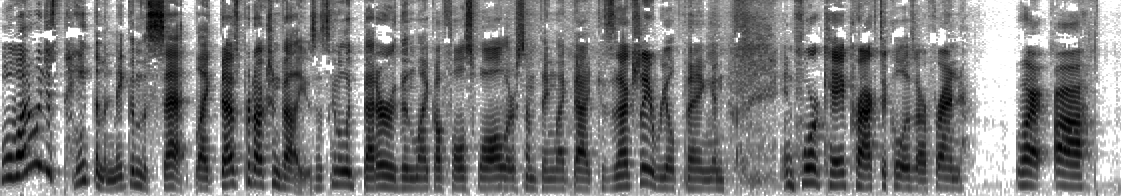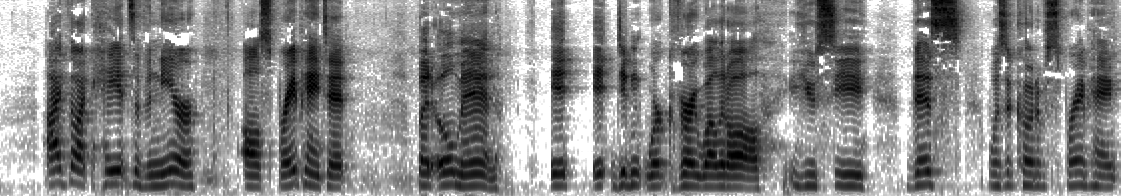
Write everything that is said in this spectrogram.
well why don't we just paint them and make them the set? Like that's production values. That's gonna look better than like a false wall or something like that because it's actually a real thing and in 4K practical is our friend. Where uh I thought, hey, it's a veneer, I'll spray paint it. But oh man, it it didn't work very well at all. You see, this was a coat of spray paint.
